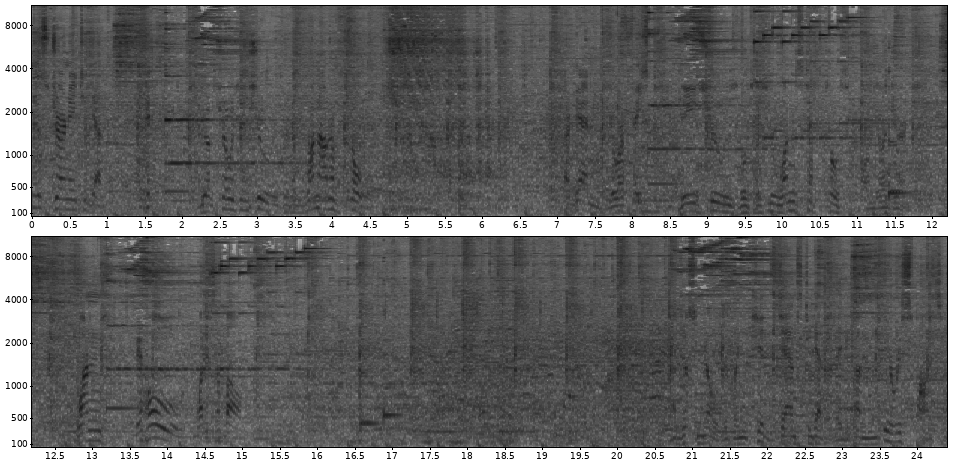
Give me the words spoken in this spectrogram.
this journey together. You have chosen shoes that have run out of soles. Again, you are faced. These shoes will take you one step closer on your journey. One, behold what is above. Just know that when kids dance together, they become irresponsible.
